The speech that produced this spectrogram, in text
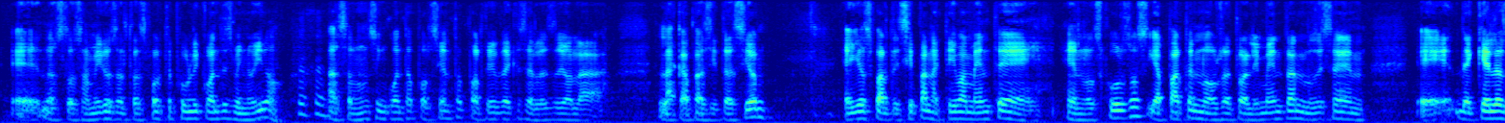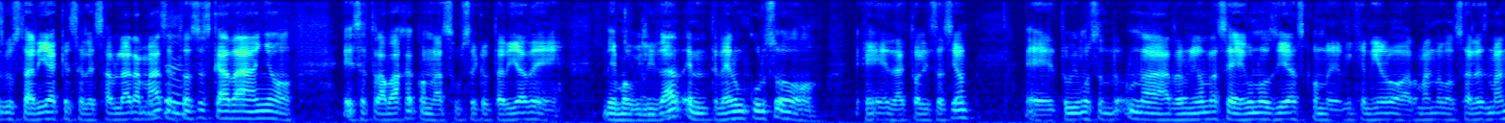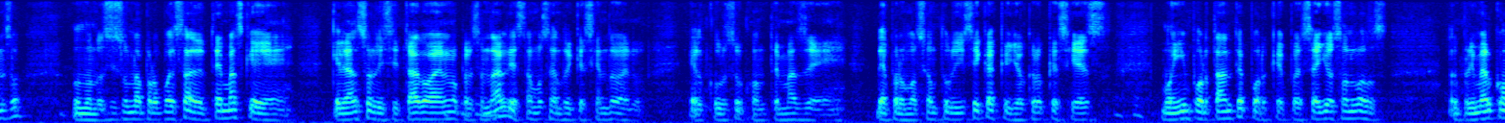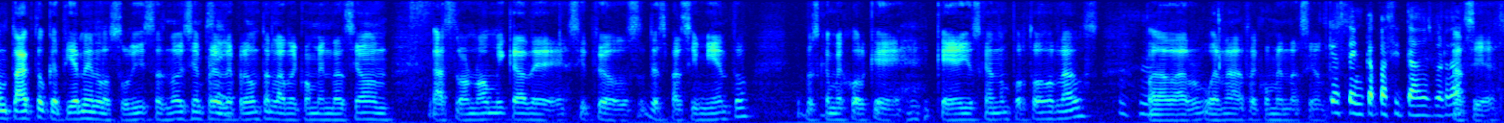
eh, nuestros amigos del transporte público han disminuido hasta un 50% a partir de que se les dio la, la capacitación. Ellos participan activamente en los cursos y aparte nos retroalimentan, nos dicen eh, de qué les gustaría que se les hablara más. Entonces cada año eh, se trabaja con la subsecretaría de, de movilidad en tener un curso eh, de actualización. tuvimos una reunión hace unos días con el ingeniero Armando González Manso, donde nos hizo una propuesta de temas que que le han solicitado a él en lo personal y estamos enriqueciendo el, el curso con temas de, de, promoción turística que yo creo que sí es muy importante porque pues ellos son los el primer contacto que tienen los turistas, ¿no? Y siempre le preguntan la recomendación gastronómica de sitios de esparcimiento pues qué mejor que, que, ellos que andan por todos lados para dar buenas recomendaciones. Que estén capacitados, ¿verdad? Así es.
